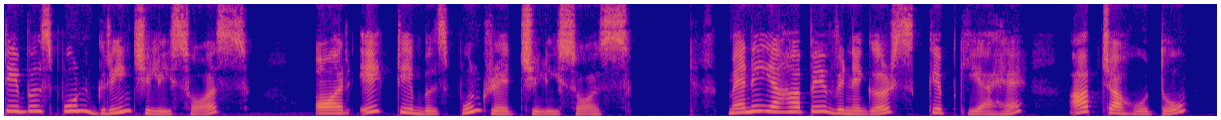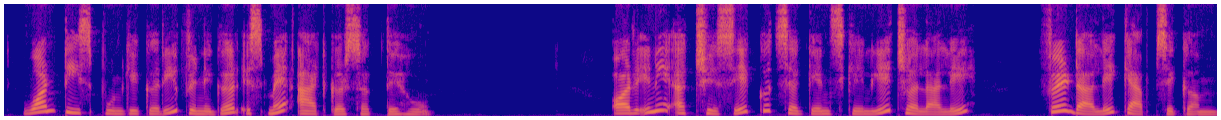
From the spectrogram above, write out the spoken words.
टेबलस्पून ग्रीन चिली सॉस और एक टेबलस्पून रेड चिली सॉस मैंने यहाँ पे विनेगर स्किप किया है। आप चाहो तो वन टीस्पून के करीब विनेगर इसमें ऐड कर सकते हो। और इन्हें अच्छे से कुछ सेकेंड्स के लिए चला ले, फिर डालें कैप्सिकम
